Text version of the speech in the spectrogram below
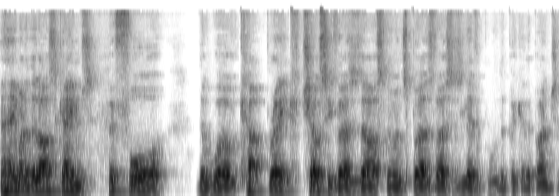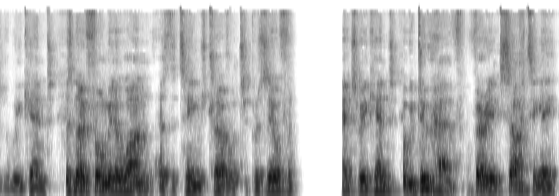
I think one of the last games before the World Cup break. Chelsea versus Arsenal and Spurs versus Liverpool, the pick of the bunch of the weekend. There's no Formula One as the teams travel to Brazil for next weekend. We do have, very excitingly,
